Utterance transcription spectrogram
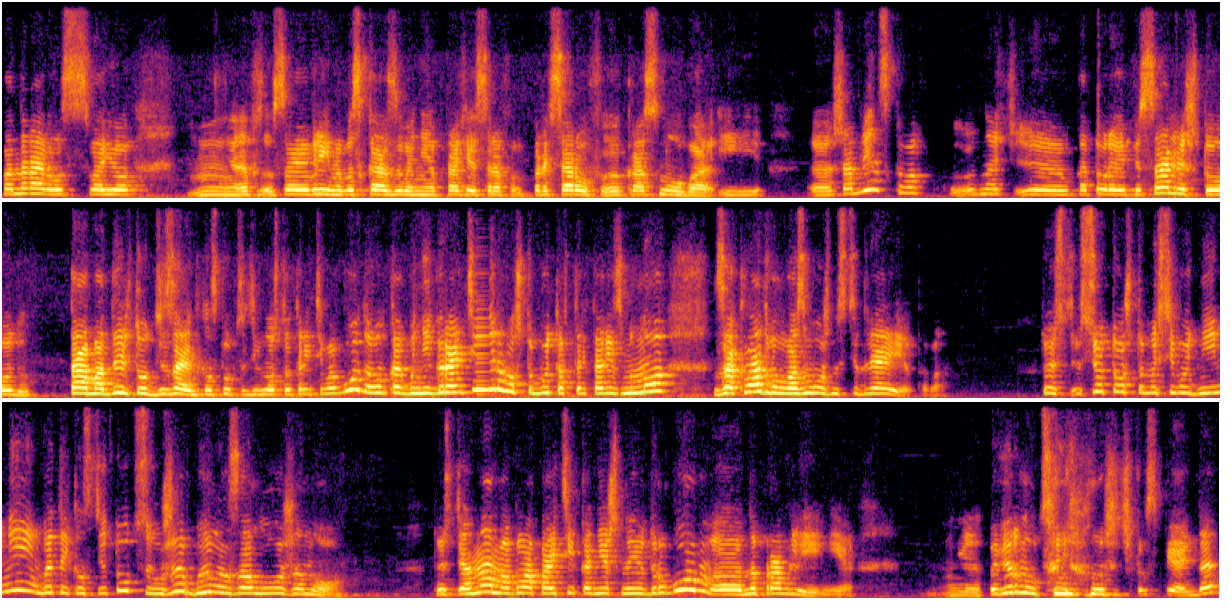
понравилось свое, в свое время высказывание профессоров, профессоров э, Краснова и Шаблинского, которые писали, что та модель, тот дизайн Конституции 93 года, он как бы не гарантировал, что будет авторитаризм, но закладывал возможности для этого. То есть все то, что мы сегодня имеем в этой Конституции, уже было заложено. То есть она могла пойти, конечно, и в другом э, направлении, э, повернуться немножечко вспять, да,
